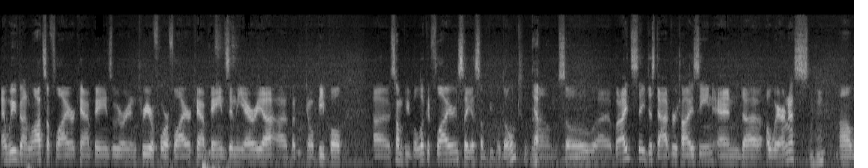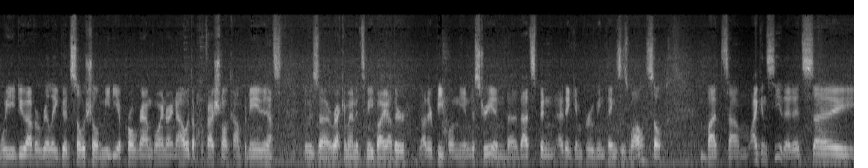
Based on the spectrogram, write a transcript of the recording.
and we've done lots of flyer campaigns. We were in three or four flyer campaigns in the area, uh, but you know, people, uh, some people look at flyers. I guess some people don't. Yep. Um, so, uh, but I'd say just advertising and uh, awareness. Um, we do have a really good social media program going right now with a professional company. That's it was uh, recommended to me by other other people in the industry, and uh, that's been I think improving things as well. So but um, I can see that it's uh,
